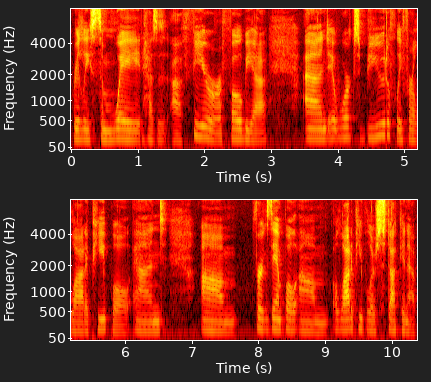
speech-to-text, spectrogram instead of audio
release some weight, has a, a fear or a phobia, and it works beautifully for a lot of people. And um, for example, um, a lot of people are stuck in a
